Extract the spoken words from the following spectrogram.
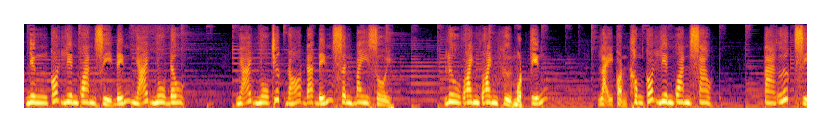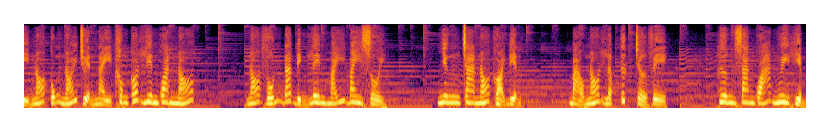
nhưng có liên quan gì đến Nhã Nhu đâu. Nhã Nhu trước đó đã đến sân bay rồi. Lưu oanh oanh hử một tiếng. Lại còn không có liên quan sao? Ta ước gì nó cũng nói chuyện này không có liên quan nó. Nó vốn đã định lên máy bay rồi. Nhưng cha nó gọi điện. Bảo nó lập tức trở về. Hương Giang quá nguy hiểm.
